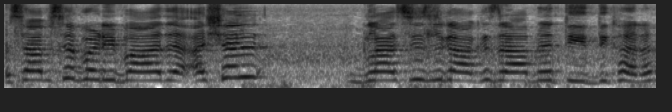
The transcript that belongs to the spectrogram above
तो सबसे बड़ी बात है अशल ग्लासेस लगा के जरा आपने तीत दिखा रहा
